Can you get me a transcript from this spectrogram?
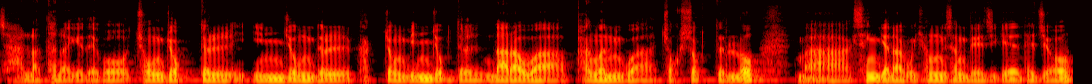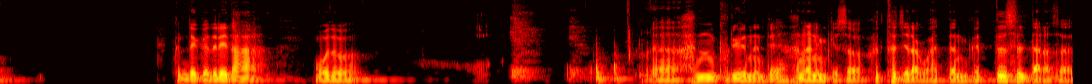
잘 나타나게 되고 종족들, 인종들, 각종 민족들, 나라와 방언과 족속들로 막 생겨나고 형성되지게 되죠. 근데 그들이 다 모두 어, 한 부류였는데 하나님께서 흩어지라고 했던 그 뜻을 따라서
